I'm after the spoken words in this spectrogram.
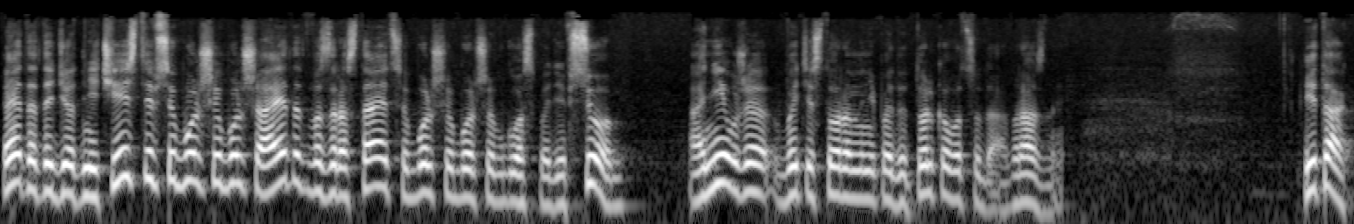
Этот идет нечестие все больше и больше, а этот возрастает все больше и больше в Господе. Все, они уже в эти стороны не пойдут, только вот сюда, в разные. Итак,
